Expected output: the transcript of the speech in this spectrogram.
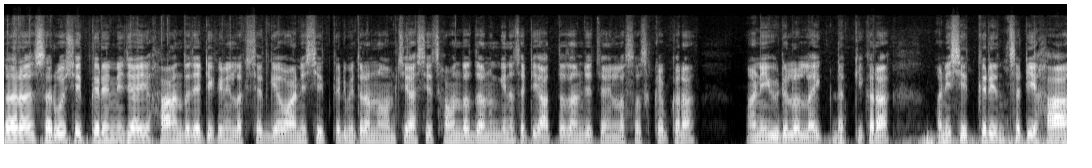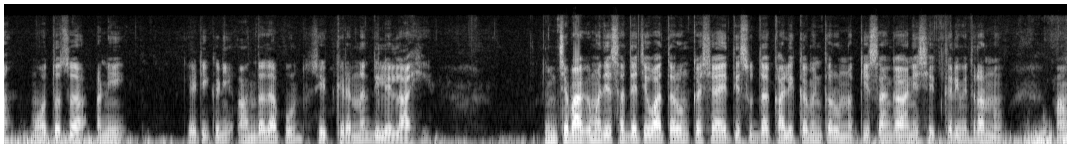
तर सर्व शेतकऱ्यांनी जे आहे हा अंदाज या ठिकाणी लक्षात घ्यावा आणि शेतकरी मित्रांनो आमचे असेच हा अंदाज जाणून घेण्यासाठी आत्ताच आमच्या चॅनलला सबस्क्राईब करा आणि व्हिडिओला लाईक नक्की करा आणि शेतकऱ्यांसाठी हा महत्त्वाचा आणि या ठिकाणी अंदाज आपण शेतकऱ्यांना दिलेला आहे. तुमच्या भागामध्ये सध्याचे वातावरण कसे आहे ते सुद्धा खाली कमेंट करून नक्की सांगा आणि शेतकरी मित्रांनो हां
